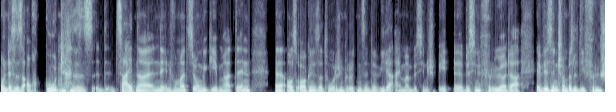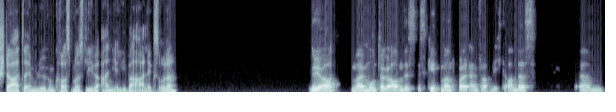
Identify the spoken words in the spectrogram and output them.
Und es ist auch gut, dass es zeitnah eine Information gegeben hat, denn äh, aus organisatorischen Gründen sind wir wieder einmal ein bisschen spät, äh, bisschen früher da. Wir sind schon ein bisschen die Frühstarter im Löwenkosmos, liebe Anja, lieber Alex, oder? Ja, mal Montagabend, es, es geht manchmal einfach nicht anders. Ähm,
